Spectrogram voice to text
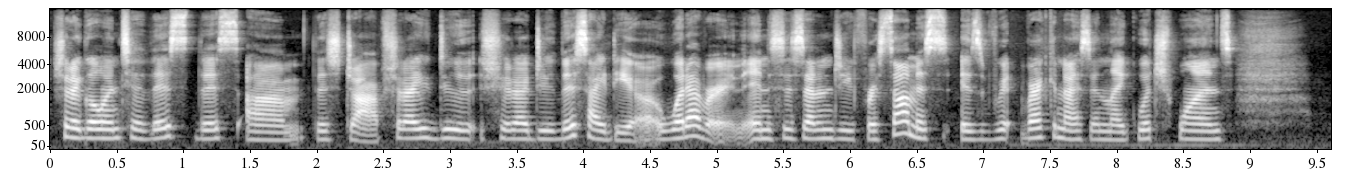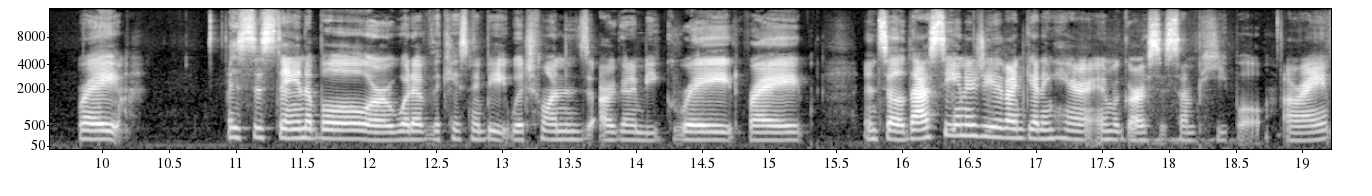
Should i go into this this um this job? Should i do should i do this idea or whatever? And it's this energy for some is is re- recognizing like which ones right is sustainable or whatever the case may be which ones are going to be great right and so that's the energy that I'm getting here in regards to some people. All right.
